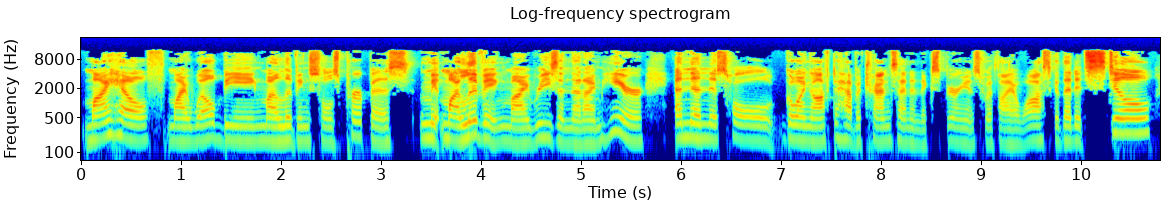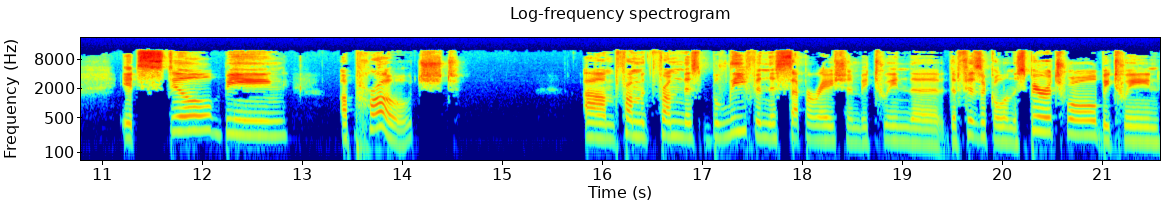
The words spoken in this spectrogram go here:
my health, my well-being, my living soul's purpose, my living, my reason that I'm here, and then this whole going off to have a transcendent experience with ayahuasca that it's still it's still being approached um, from from this belief in this separation between the the physical and the spiritual, between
